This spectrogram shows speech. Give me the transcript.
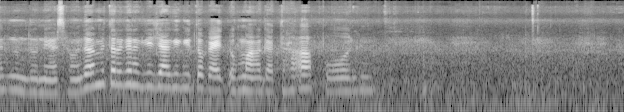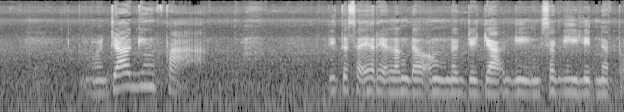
At nandun na yung asawa. Dami talaga nag-jogging ito kahit umaga at hapon. Oh, jogging pa. Dito sa area lang daw ang nagja-jogging sa gilid na to.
